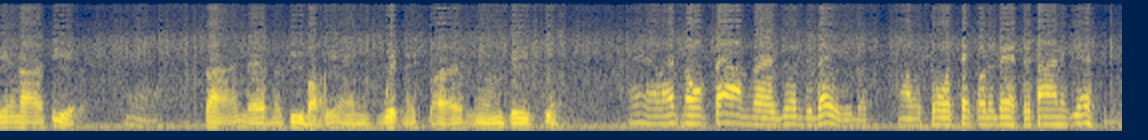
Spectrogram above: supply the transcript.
in our theater. Yeah. Signed, Abner Peabody, and witnessed by M.K. Skinner. Well, that don't sound very good today, but I was sure tickled to death to sign it yesterday.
